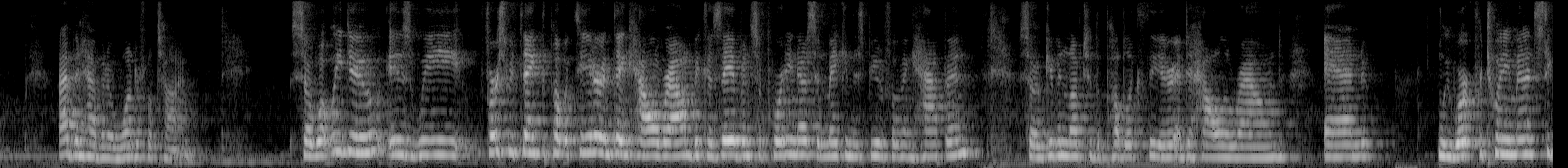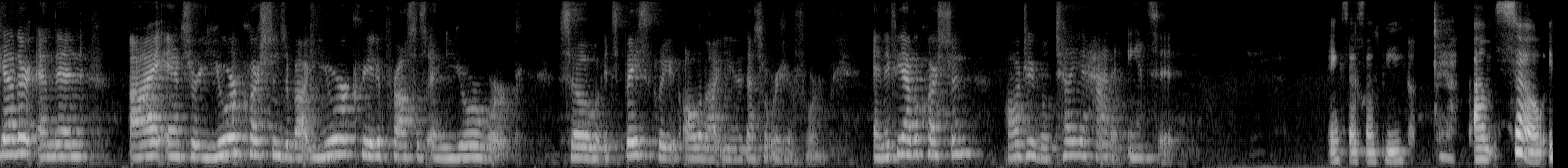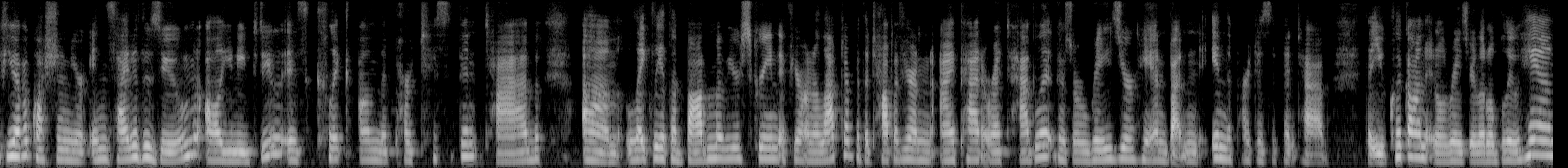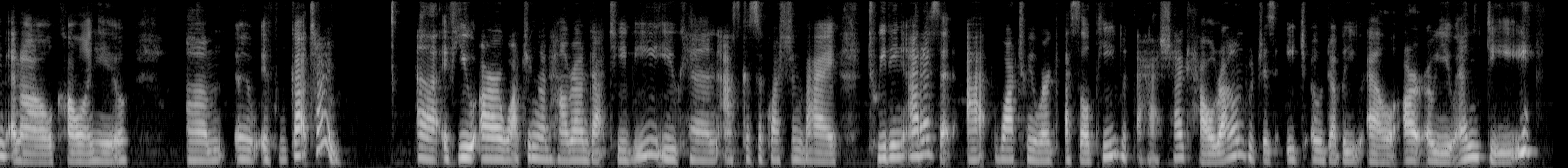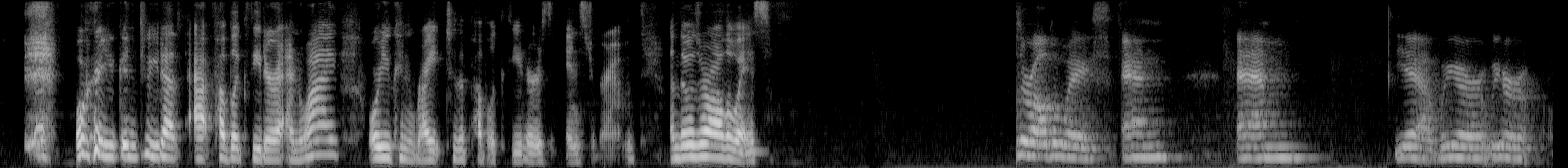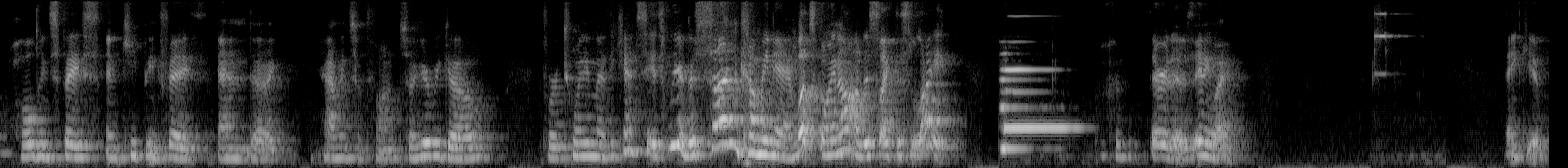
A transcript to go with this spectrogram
I've been having a wonderful time. So what we do is we first we thank the Public Theater and thank HowlRound because they have been supporting us and making this beautiful thing happen. So giving love to the Public Theater and to HowlRound. And we work for 20 minutes together and then I answer your questions about your creative process and your work. So it's basically all about you. That's what we're here for. And if you have a question, Audrey will tell you how to answer it. Thanks, SLP. Um, so if you have a question, you're inside of the Zoom, all you need to do is click on the participant tab, um, likely at the bottom of your screen. If you're on a laptop, at the top if you're on an iPad or a tablet, there's a raise your hand button in the participant tab that you click on. It'll raise your little blue hand and I'll call on you um, if we've got time. Uh, if you are watching on howlround.tv, you can ask us a question by tweeting at us at, at WatchMeWorkSLP with the hashtag HowlRound, which is H O W L R O U N D. or you can tweet us at Public Theater NY, or you can write to the Public Theater's Instagram. And those are all the ways. Those are all the ways. And and yeah, we are we are holding space and keeping faith and uh, having some fun. So here we go for 20 minutes. You can't see, it's weird. The sun coming in. What's going on? It's like this light. there it is. Anyway, thank you.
